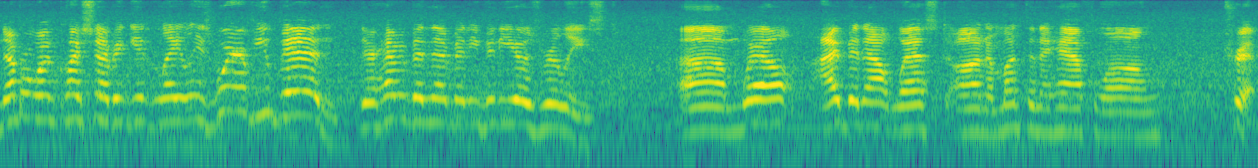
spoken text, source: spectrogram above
number one question I've been getting lately is where have you been? There haven't been that many videos released. Um, well, I've been out west on a month and a half long trip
